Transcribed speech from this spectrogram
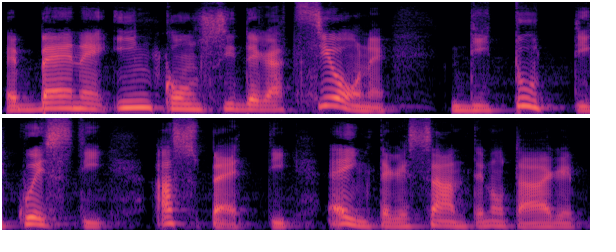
ebbene in considerazione di tutti questi aspetti è interessante notare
